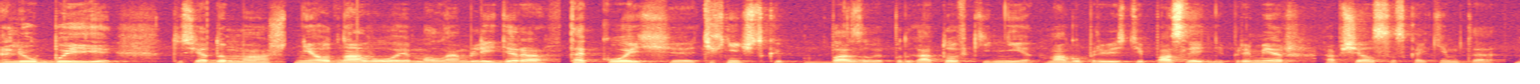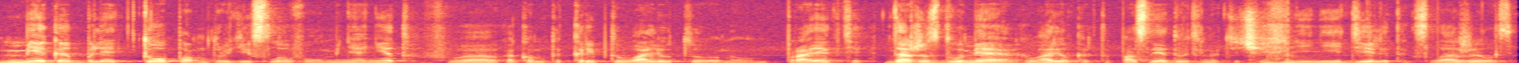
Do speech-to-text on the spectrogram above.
любые. То есть я думаю, что ни одного MLM-лидера такой э, технической базовой подготовки нет. Могу привести последний пример. Общался с каким-то мега, блядь, топом, других слов у меня нет, в каком-то криптовалютном проекте. Даже с двумя говорил как-то последовательно в течение недели так сложилось.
